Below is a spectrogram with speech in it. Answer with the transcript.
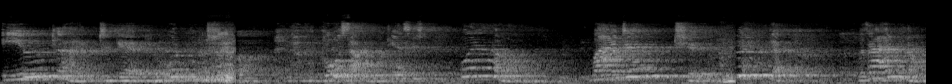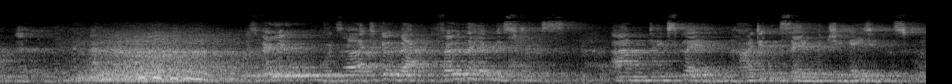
You'd like to go, wouldn't you? Of course I would, yes. Said, Well, why don't you? You go. I'm not no. It was very awkward, so I had to go back, phone the headmistress, and explain. I didn't say that she hated the school.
